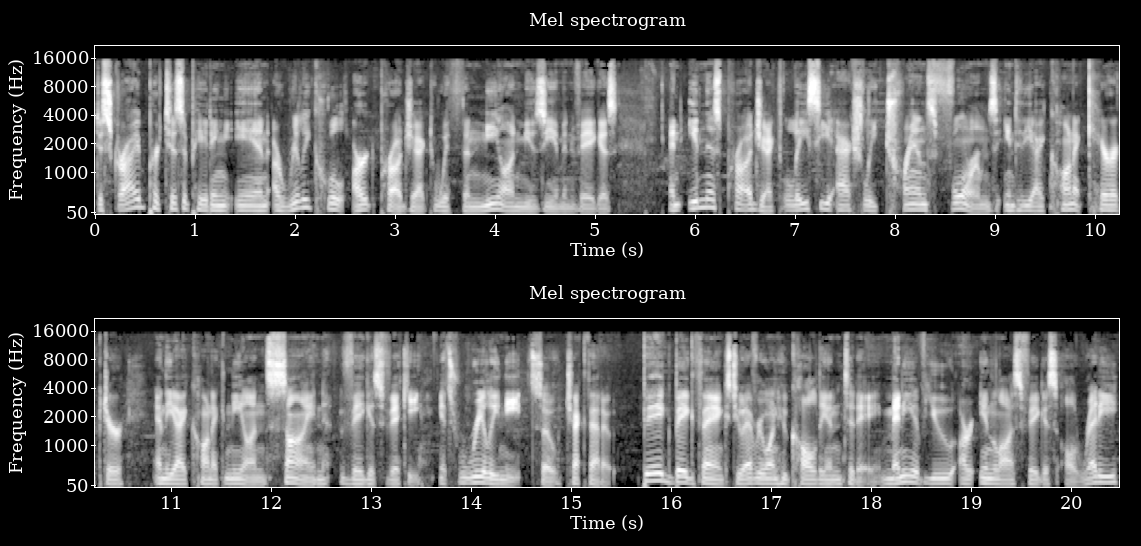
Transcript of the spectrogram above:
describe participating in a really cool art project with the Neon Museum in Vegas. And in this project, Lacey actually transforms into the iconic character and the iconic neon sign, Vegas Vicky. It's really neat, so check that out. Big, big thanks to everyone who called in today. Many of you are in Las Vegas already.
